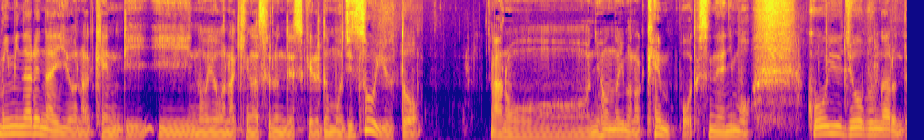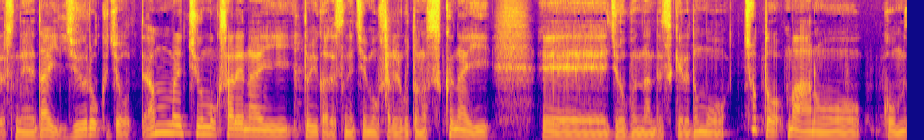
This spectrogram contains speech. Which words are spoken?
耳慣れないような権利のような気がするんですけれども実を言うとあの日本の今の憲法ですねにもこういう条文があるんですね第16条ってあんまり注目されないというかですね注目されることの少ない、えー、条文なんですけれどもちょっとまああのこう難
